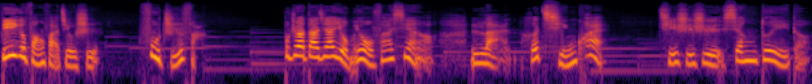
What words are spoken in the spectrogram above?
第一个方法就是。复职法，不知道大家有没有发现啊？懒和勤快其实是相对的。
